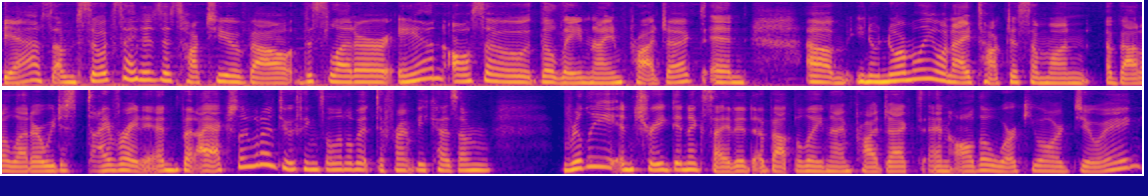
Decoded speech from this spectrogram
Yes, I'm so excited to talk to you about this letter and also the Lane 9 project. And, um, you know, normally when I talk to someone about a letter, we just dive right in, but I actually want to do things a little bit different because I'm really intrigued and excited about the Lane 9 project and all the work you all are doing.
